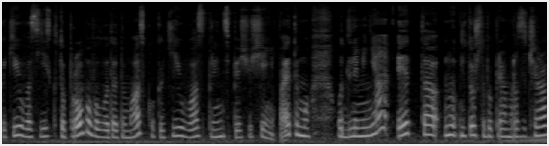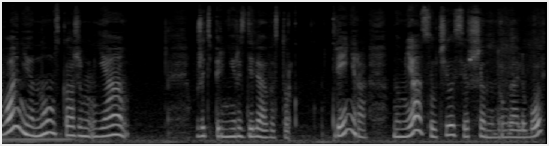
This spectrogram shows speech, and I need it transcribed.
какие у вас есть, кто пробовал вот эту маску, какие у вас, в принципе, ощущения. Поэтому вот для меня это, ну, не то чтобы прям разочарование, ну, скажем, я уже теперь не разделяю восторг тренера, но у меня случилась совершенно другая любовь.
